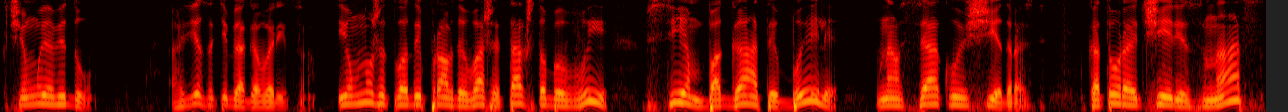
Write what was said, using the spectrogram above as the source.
К чему я веду? где за тебя говорится. И умножит плоды правды вашей так, чтобы вы всем богаты были на всякую щедрость, которая через нас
